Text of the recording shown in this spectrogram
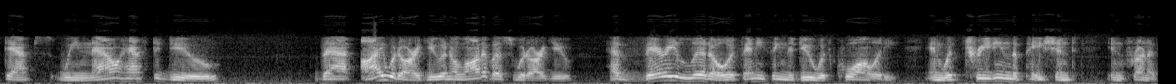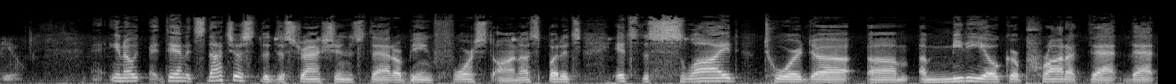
steps we now have to do that I would argue, and a lot of us would argue, have very little, if anything, to do with quality and with treating the patient in front of you. You know, Dan, it's not just the distractions that are being forced on us, but it's it's the slide toward uh, um, a mediocre product that that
